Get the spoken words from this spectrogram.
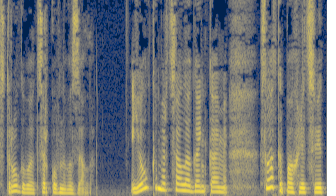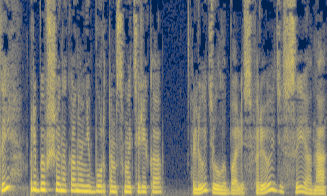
строгого церковного зала. Елка мерцала огоньками, сладко пахли цветы, прибывшие накануне бортом с материка. Люди улыбались Фрёдис, и она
